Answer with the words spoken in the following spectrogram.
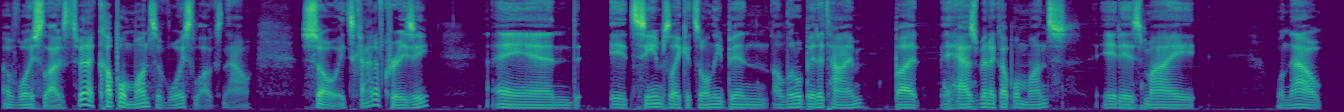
of voice logs. It's been a couple months of voice logs now. So it's kind of crazy. And it seems like it's only been a little bit of time, but it has been a couple months. It is my, well, now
